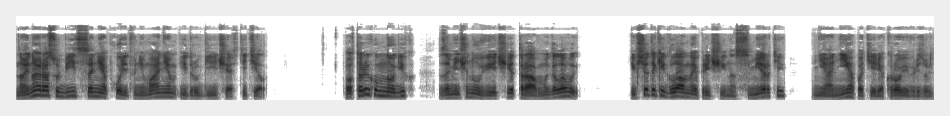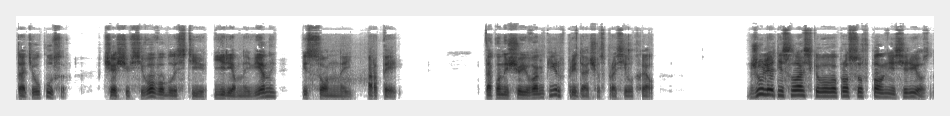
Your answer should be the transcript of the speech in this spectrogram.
но иной раз убийца не обходит вниманием и другие части тела. Во-вторых, у многих замечены увечья, травмы головы. И все-таки главная причина смерти не они, а потеря крови в результате укусов, чаще всего в области еремной вены и сонной артерии. «Так он еще и вампир в придачу?» — спросил Хелл. Джулия отнеслась к его вопросу вполне серьезно.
